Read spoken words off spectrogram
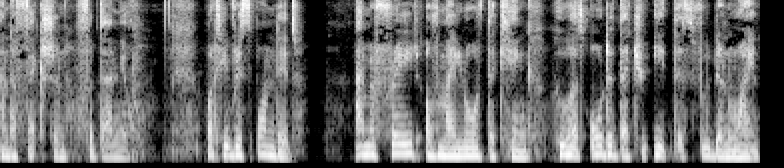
and affection for Daniel. But he responded, I'm afraid of my lord the king, who has ordered that you eat this food and wine.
